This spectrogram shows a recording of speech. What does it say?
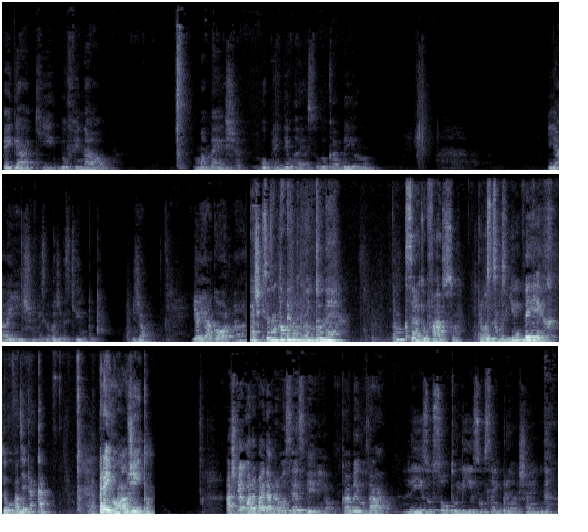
pegar aqui do final uma mecha, vou prender o resto do cabelo. E aí, deixa eu ver se ela já esquentou. Já. E aí agora... Ai. Acho que vocês não estão vendo muito, né? Como que será que eu faço? Pra vocês conseguirem ver que eu vou fazer pra cá. Peraí, vamos dar um jeito. Acho que agora vai dar pra vocês verem, ó. O cabelo tá liso, solto liso, sem prancha ainda.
